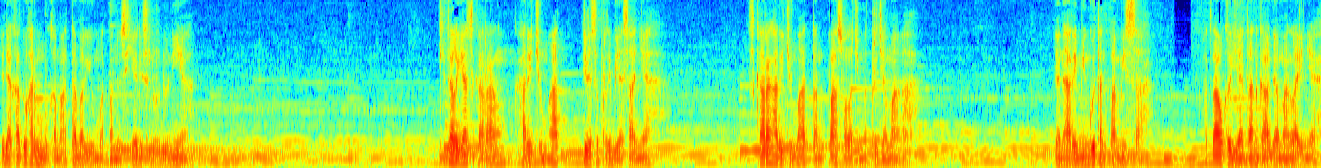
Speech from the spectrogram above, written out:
Tidakkah Tuhan membuka mata bagi umat manusia di seluruh dunia? Kita lihat sekarang hari Jumat tidak seperti biasanya. Sekarang hari Jumat tanpa sholat Jumat berjamaah dan hari Minggu tanpa misa atau kegiatan keagamaan lainnya.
